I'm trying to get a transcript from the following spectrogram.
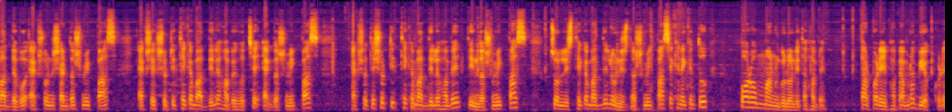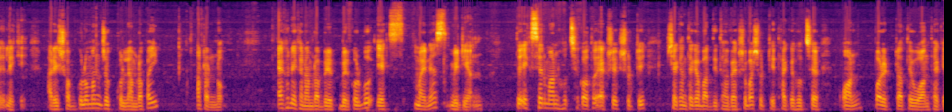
বাদ দেবো একশো উনষাট দশমিক পাঁচ, একশো একষট্টির থেকে বাদ দিলে হবে হচ্ছে এক দশমিক পাঁচ, একশো তেষট্টির থেকে বাদ দিলে হবে তিন দশমিক পাঁচ, চল্লিশ থেকে বাদ দিলে উনিশ দশমিক পাঁচ। এখানে কিন্তু পরম মানগুলো নিতে হবে। তারপর এইভাবে আমরা বিয়োগ করে লিখি। আর এই সবগুলো মান যোগ করলে আমরা পাই আটান্ন। এখন এখানে আমরা বের বের করব এক্স মাইনাস মিডিয়ান তো এক্সের মান হচ্ছে কত? একশো একষট্টি। সেখান থেকে বাদ দিতে হবে একশো বাষট্টি। থাকে হচ্ছে ওয়ান পরেরটাতে ওয়ান থাকে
